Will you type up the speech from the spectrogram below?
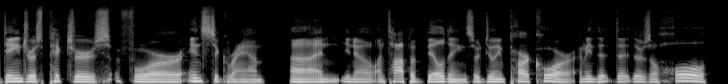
dangerous pictures for Instagram uh, and you know on top of buildings or doing parkour. I mean the, the, there's a whole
